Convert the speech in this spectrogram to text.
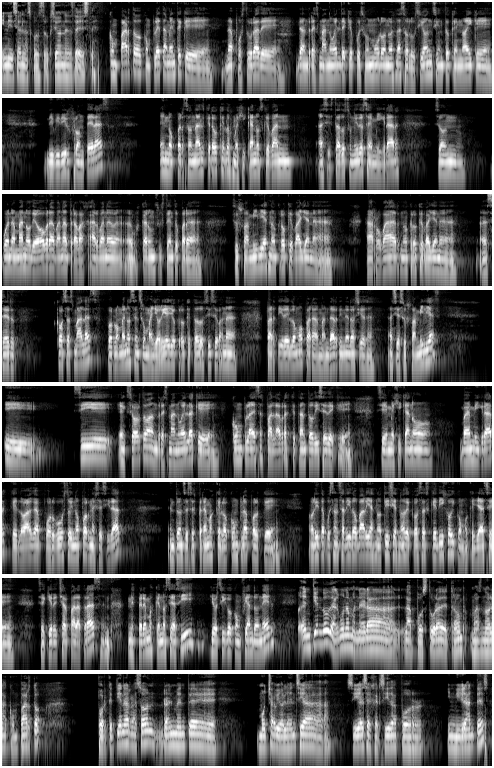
inician las construcciones de este. Comparto completamente que la postura de, de Andrés Manuel de que pues un muro no es la solución, siento que no hay que dividir fronteras. En lo personal creo que los mexicanos que van hacia Estados Unidos a emigrar son buena mano de obra, van a trabajar, van a, buscar un sustento para sus familias, no creo que vayan a, a robar, no creo que vayan a, a hacer cosas malas, por lo menos en su mayoría yo creo que todos sí se van a partir el lomo para mandar dinero hacia, hacia sus familias. Y sí exhorto a Andrés Manuel a que cumpla esas palabras que tanto dice de que si el mexicano va a emigrar, que lo haga por gusto y no por necesidad. Entonces esperemos que lo cumpla porque ahorita pues han salido varias noticias, ¿no? De cosas que dijo y como que ya se, se quiere echar para atrás. Esperemos que no sea así. Yo sigo confiando en él. Entiendo de alguna manera la postura de Trump, más no la comparto. Porque tiene razón, realmente mucha violencia sí es ejercida por inmigrantes,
